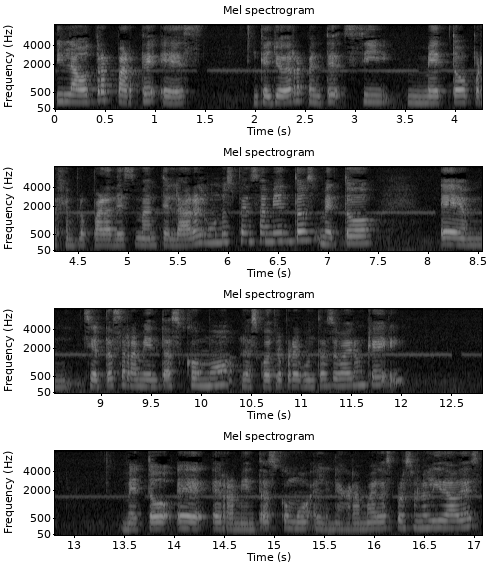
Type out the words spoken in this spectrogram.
Y la otra parte es que yo de repente sí meto, por ejemplo, para desmantelar algunos pensamientos, meto eh, ciertas herramientas como las cuatro preguntas de Byron Katie. Meto eh, herramientas como el enneagrama de las personalidades,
